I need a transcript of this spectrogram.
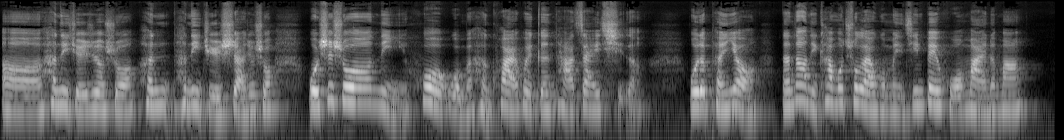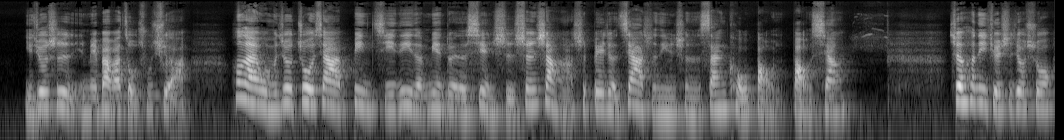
呃，亨利爵士就说：“亨亨利爵士啊，就说我是说你或我们很快会跟他在一起的。”我的朋友，难道你看不出来我们已经被活埋了吗？也就是没办法走出去了。后来我们就坐下，并极力的面对了现实，身上啊是背着价值连城的三口宝宝箱。这亨利爵士就说：“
